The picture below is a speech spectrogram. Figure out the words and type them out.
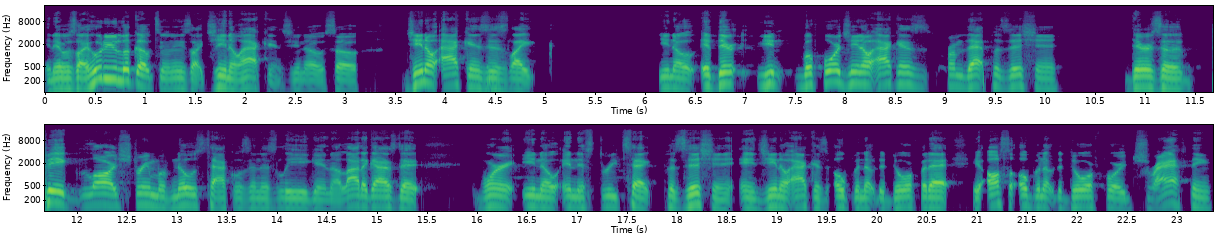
And it was like, who do you look up to? And he's like, Geno Atkins, you know. So Geno Atkins is like, you know, if there you before Geno Atkins from that position, there's a big, large stream of nose tackles in this league, and a lot of guys that weren't, you know, in this three tech position. And Geno Atkins opened up the door for that. It also opened up the door for drafting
